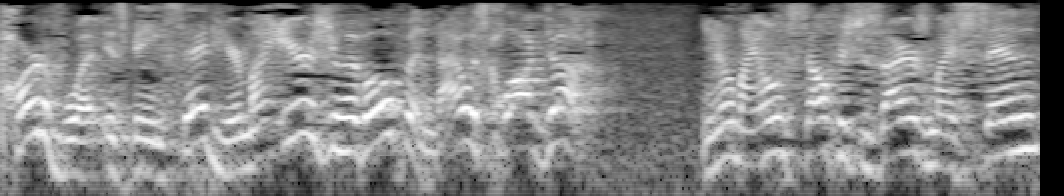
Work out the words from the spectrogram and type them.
part of what is being said here. My ears you have opened. I was clogged up. You know, my own selfish desires, my sin,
